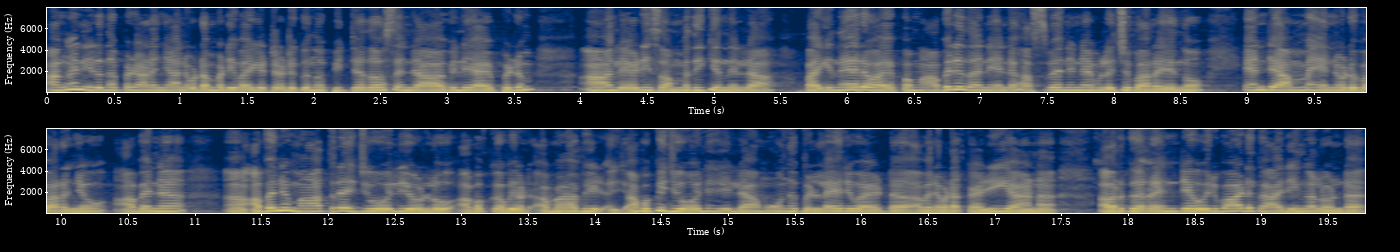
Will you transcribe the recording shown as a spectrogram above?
അങ്ങനെ ഇരുന്നപ്പോഴാണ് ഞാൻ ഉടമ്പടി വൈകിട്ട് എടുക്കുന്നത് പിറ്റേ ദിവസം രാവിലെ ആയപ്പോഴും ആ ലേഡി സമ്മതിക്കുന്നില്ല. വൈകുന്നേരമായപ്പം അവർ തന്നെ എന്റെ ഹസ്ബൻഡിനെ വിളിച്ച് പറയുന്നു. എന്റെ അമ്മ എന്നോട് പറഞ്ഞു അവന് അവന് മാത്രമേ ജോലിയുള്ളൂ. അവക്ക് അവ- അവ- അവൾക്ക് ജോലിയില്ല. മൂന്ന് പിള്ളേരുമായിട്ട് അവരവിടെ കഴിയുകയാണ് അവർക്ക് റെന്റ് ഒരുപാട് കാര്യങ്ങളുണ്ട്.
